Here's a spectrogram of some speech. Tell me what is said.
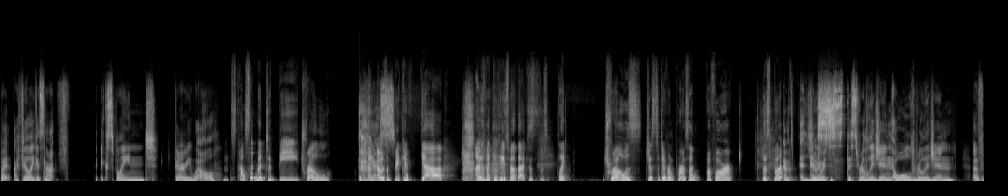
But I feel like it's not f- explained very well. Is Telsin meant to be Trell? Yes. I was a bit conf- yeah. I was a bit confused about that because like Trell was just a different person before this book. and, and there was this, this religion, old religion of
